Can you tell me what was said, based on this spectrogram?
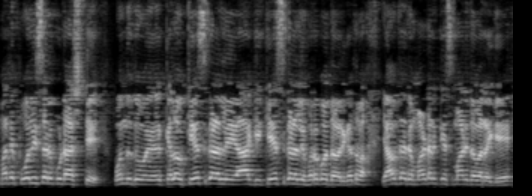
ಮತ್ತೆ ಪೊಲೀಸರು ಕೂಡ ಅಷ್ಟೇ. ಒಂದು ಕೆಲವು ಕೇಸ್ಗಳಲ್ಲಿ ಆಗಿ, ಕೇಸ್ಗಳಲ್ಲಿ ಹೊರಗೋದವರಿಗೆ ಅಥವಾ ಯಾವ್ದಾದ್ರು ಮರ್ಡರ್ ಕೇಸ್ ಮಾಡಿದವರಿಗೆ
